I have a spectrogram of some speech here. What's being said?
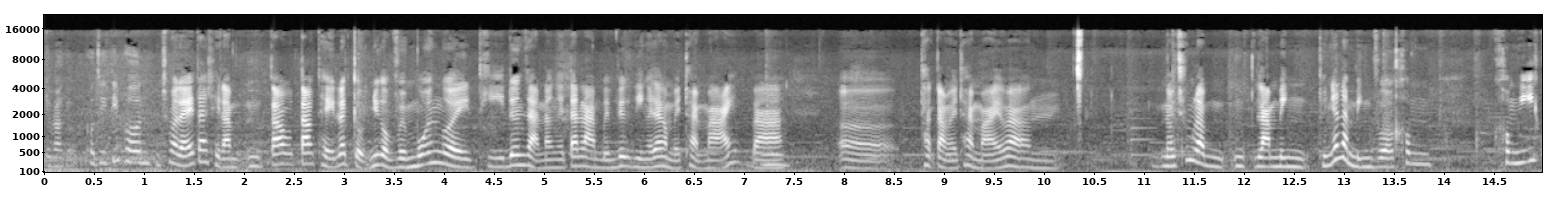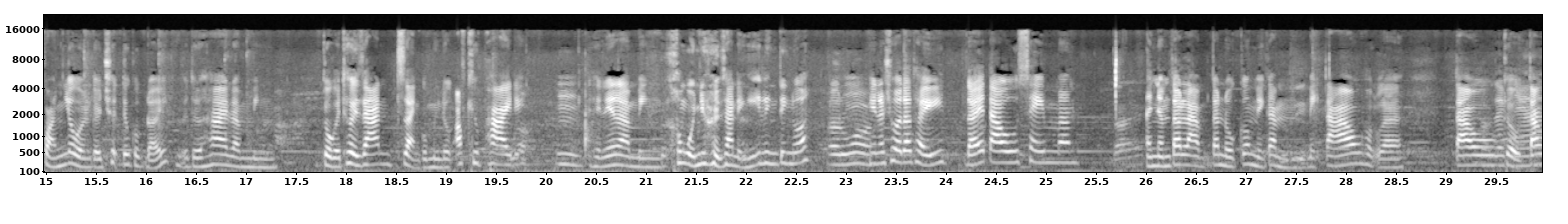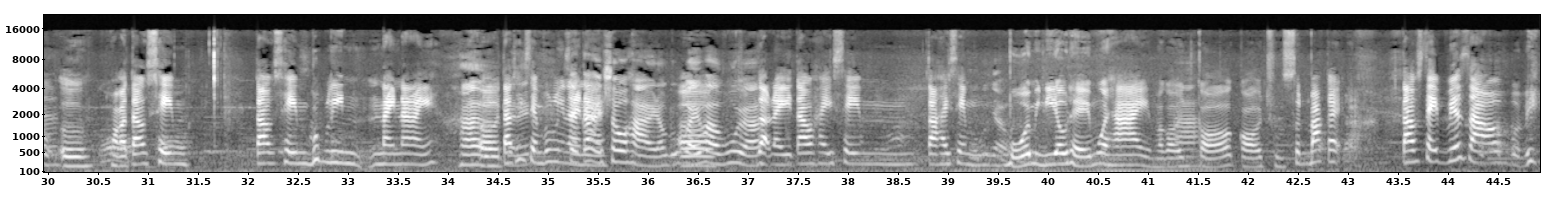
để mà kiểu positive hơn. nhưng mà đấy tao chỉ làm ừ, tao tao thấy là kiểu như kiểu với mỗi người thì đơn giản là người ta làm cái việc gì người ta cảm thấy thoải mái và ờ, thật cảm thấy thoải mái và ừm, nói chung là là mình thứ nhất là mình vừa không không nghĩ quá nhiều đến cái chuyện tiêu cực đấy và thứ hai là mình kiểu cái thời gian rảnh của mình được occupied đấy Ừ. thế nên là mình không có nhiều thời gian để nghĩ linh tinh nữa Ờ đúng rồi. thì nói chung là tao thấy đấy tao xem à nhầm tao làm tao nấu cơm với cả mẹ tao hoặc là tao kiểu tao ừ hoặc là tao xem tao xem Brooklyn Nine Nine ấy ờ, tao thích xem Brooklyn Nine Nine show hài nó cũng Ờ. ấy và vui mà. dạo này tao hay xem tao hay xem bố ơi mình đi đâu thế mùa 2 mà có À. có có chú Xuân Bắc ấy tao xem biết sao không? bởi vì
